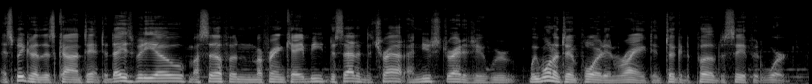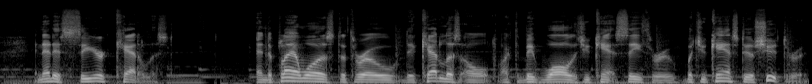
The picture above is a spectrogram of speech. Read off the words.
And speaking of this content, today's video, myself and my friend Kaybee decided to try out a new strategy. We, we wanted to employ it in ranked and took it to pub to see if it worked and that is Seer Catalyst. And the plan was to throw the Catalyst ult, like the big wall that you can't see through, but you can still shoot through it,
